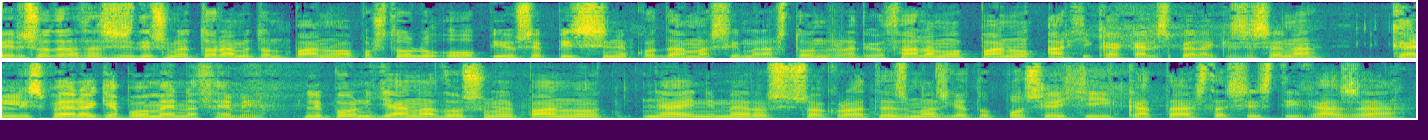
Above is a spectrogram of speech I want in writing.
Περισσότερα θα συζητήσουμε τώρα με τον Πάνο Αποστόλου, ο οποίος επίσης είναι κοντά μας σήμερα στον ραδιοθάλαμο. Πάνο, αρχικά καλησπέρα και σε σένα. Καλησπέρα και από μένα, Θέμη. Λοιπόν, για να δώσουμε πάνω μια ενημέρωση στους ακροατές μας για το πώς έχει η κατάσταση στη Γάζα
